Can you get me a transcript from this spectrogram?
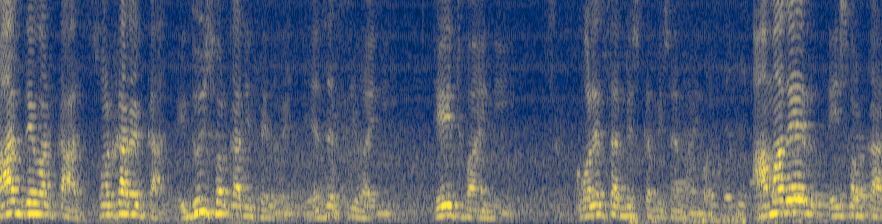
কাজ দেওয়ার কাজ, সরকারের কাজ, এই দুই সরকারই ফেল হয়েছে। এসএসসি হয়নি, টেট হয়নি, কলেজ সার্ভিস কমিশন হয়নি। আমাদের এই সরকার,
